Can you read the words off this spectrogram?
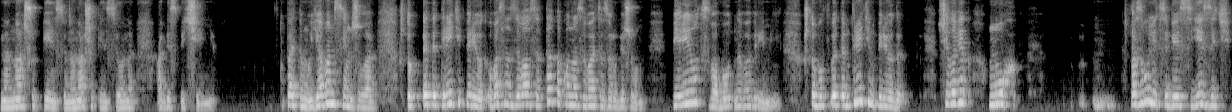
на нашу пенсию, на наше пенсионное обеспечение. Поэтому я вам всем желаю, чтобы этот третий период у вас назывался так, как он называется за рубежом. Период свободного времени. Чтобы в этом третьем периоде человек мог позволить себе съездить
